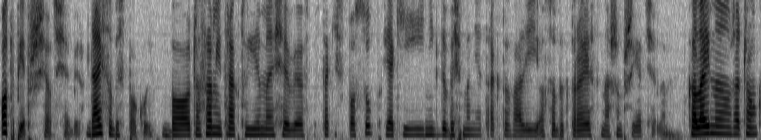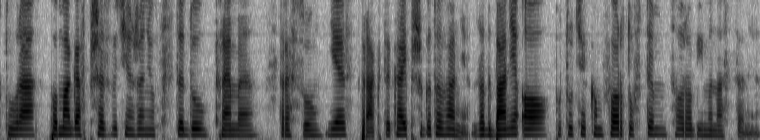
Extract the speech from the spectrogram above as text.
odpieprz się od siebie. Daj sobie spokój, bo czasami traktujemy siebie w taki sposób, w jaki nigdy byśmy nie traktowali osoby, która jest naszym przyjacielem. Kolejną rzeczą, która pomaga w przezwyciężeniu wstydu, tremy, stresu, jest praktyka i przygotowanie. Zadbanie o poczucie komfortu w tym, co robimy na scenie.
